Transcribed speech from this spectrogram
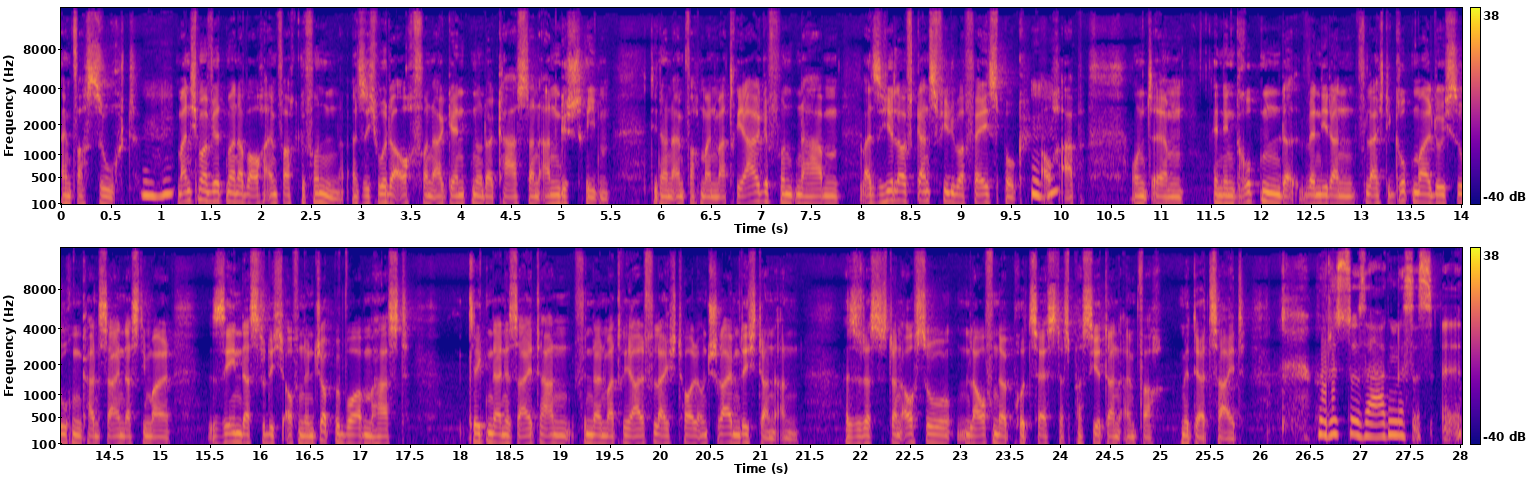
einfach sucht. Mhm. Manchmal wird man aber auch einfach gefunden. Also ich wurde auch von Agenten oder Castern angeschrieben, die dann einfach mein Material gefunden haben. Also hier läuft ganz viel über Facebook mhm. auch ab. Und ähm, in den Gruppen, wenn die dann vielleicht die Gruppen mal durchsuchen, kann es sein, dass die mal sehen, dass du dich auf einen Job beworben hast klicken deine Seite an, finden dein Material vielleicht toll und schreiben dich dann an. Also das ist dann auch so ein laufender Prozess, das passiert dann einfach mit der Zeit. Würdest du sagen, das ist äh,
